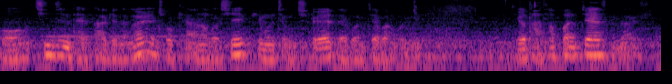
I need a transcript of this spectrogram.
어, 신진 대사 기능을 좋게 하는 것이 비문증 치료의 네 번째 방법입니다. 이 다섯 번째 설명하겠습니다.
